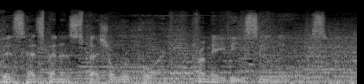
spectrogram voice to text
This has been a special report from ABC News.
